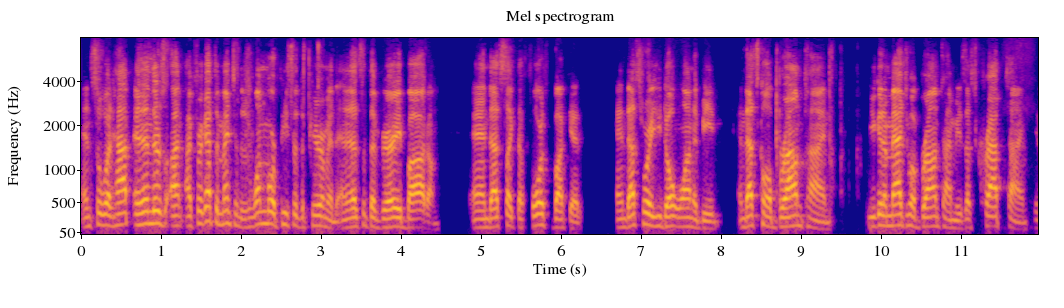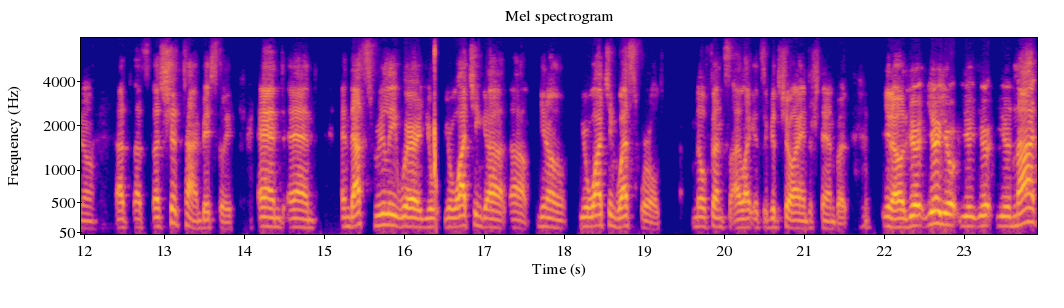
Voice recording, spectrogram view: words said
And so what happened? And then there's I, I forgot to mention there's one more piece of the pyramid, and that's at the very bottom, and that's like the fourth bucket, and that's where you don't want to be, and that's called brown time you can imagine what brown time is. That's crap time. You know, that, that's that's shit time basically. And and and that's really where you're you're watching. Uh, uh, you know, you're watching Westworld. No offense, I like it's a good show. I understand, but you know, you're you're you're you're you're, you're not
